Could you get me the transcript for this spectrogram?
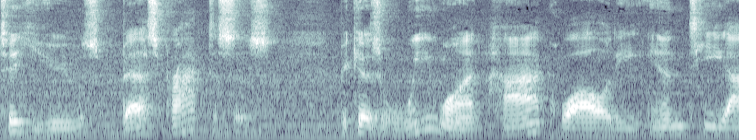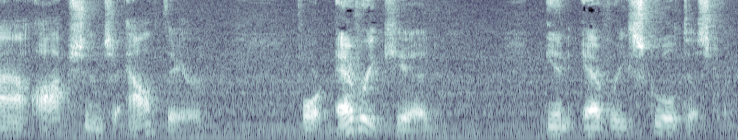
to use best practices because we want high quality NTI options out there for every kid in every school district.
